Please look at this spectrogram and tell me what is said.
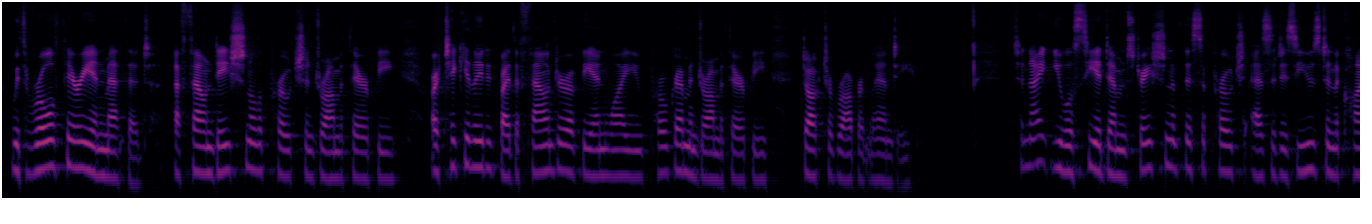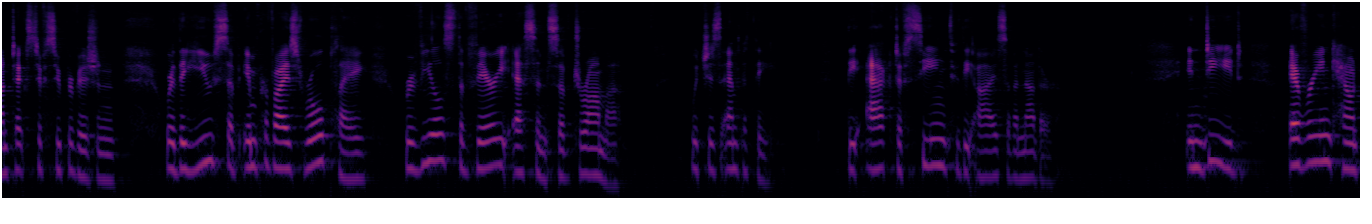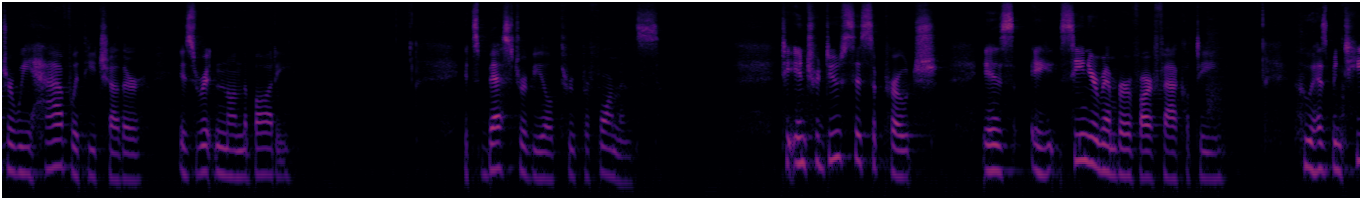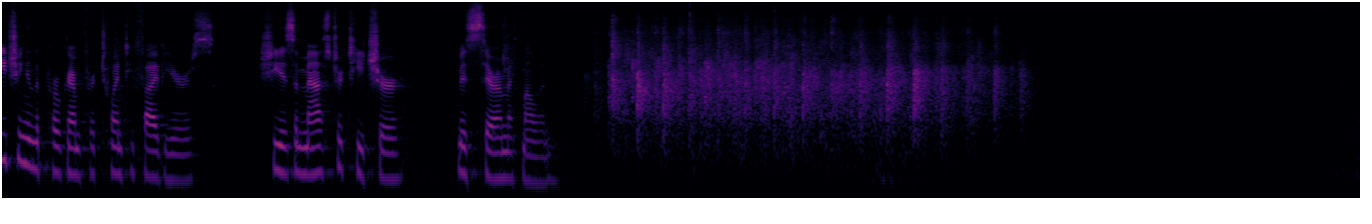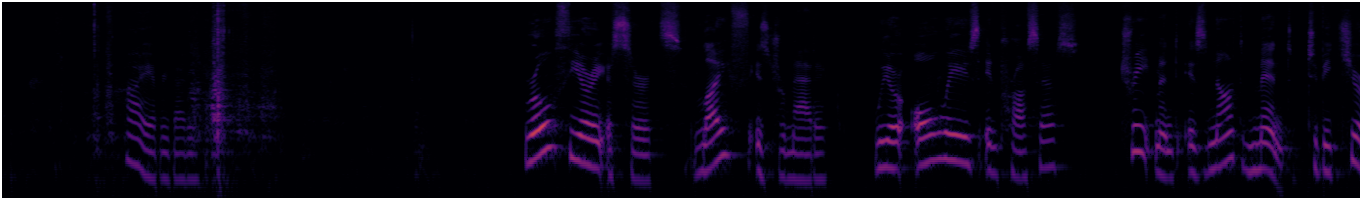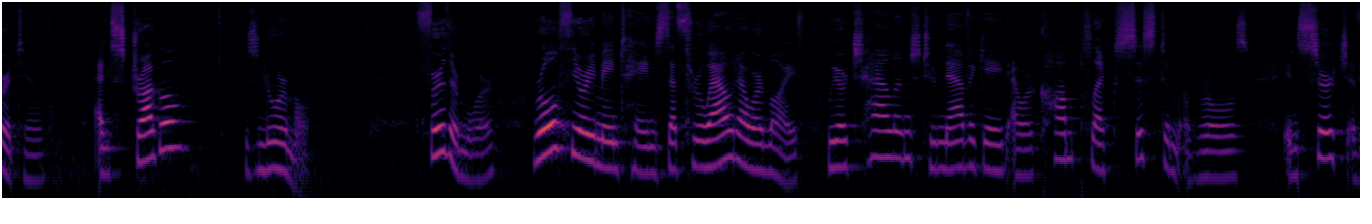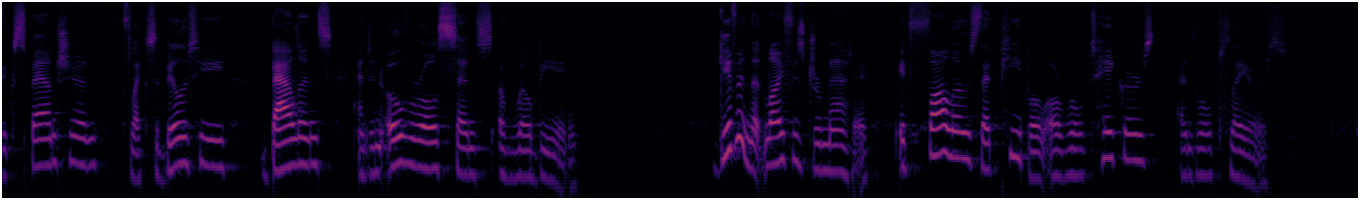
with role theory and method, a foundational approach in drama therapy articulated by the founder of the NYU program in drama therapy, Dr. Robert Landy. Tonight, you will see a demonstration of this approach as it is used in the context of supervision, where the use of improvised role play reveals the very essence of drama, which is empathy, the act of seeing through the eyes of another. Indeed, every encounter we have with each other is written on the body. It's best revealed through performance. To introduce this approach is a senior member of our faculty who has been teaching in the program for 25 years. She is a master teacher, Ms. Sara McMullian. Hi, everybody. Role theory asserts life is dramatic. We are always in process. Treatment is not meant to be curative, and struggle is normal. Furthermore, role theory maintains that throughout our life, we are challenged to navigate our complex system of roles in search of expansion, flexibility, balance, and an overall sense of well being. Given that life is dramatic, it follows that people are role takers and role players.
